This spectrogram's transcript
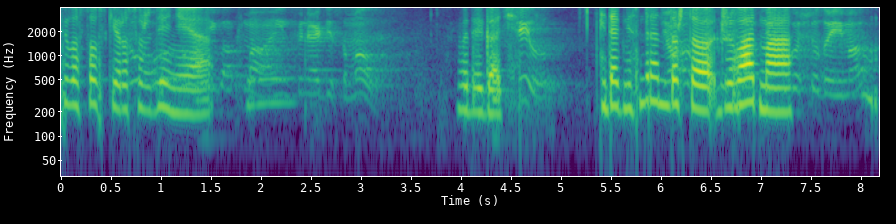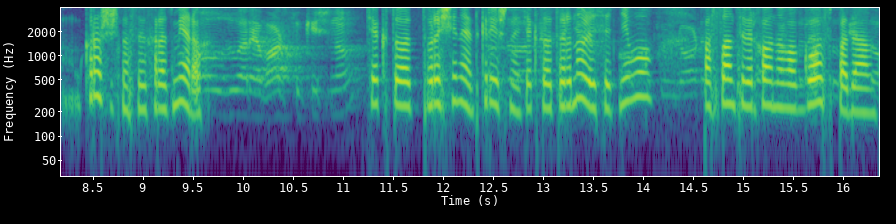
философские рассуждения выдвигать. Итак, несмотря на то, что Дживатма крошечна в своих размерах, те, кто отвращены от Кришны, те, кто отвернулись от Него, посланцы Верховного Господа,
